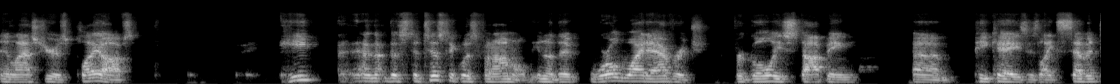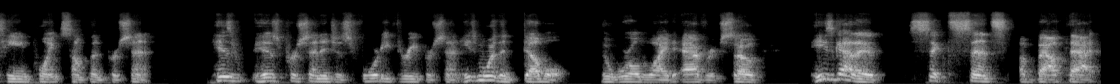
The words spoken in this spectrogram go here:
in last year's playoffs. He and the statistic was phenomenal. You know, the worldwide average for goalies stopping um, PKs is like 17 point something percent. His his percentage is 43 percent. He's more than double the worldwide average. So he's got a sixth sense about that.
